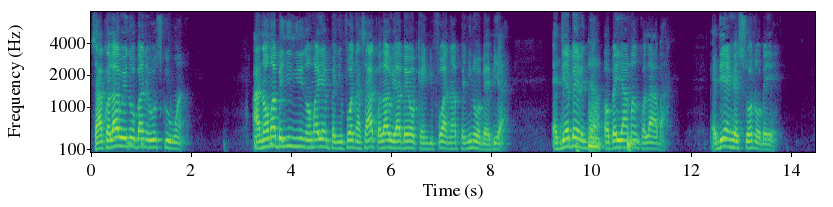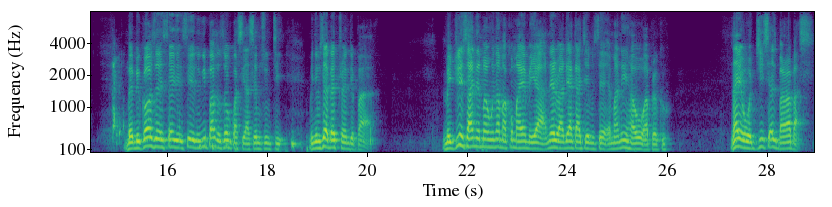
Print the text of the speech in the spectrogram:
Saa akwadaa wei na ɔba na ɛwɔ sukuu mu a ana ɔmo abɛnyinyini na ɔmo ayɛ mpanyinfoɔ na saa akwadaa wei abɛyɛ ɔkandifoɔ anaa panyin wɔ baabi a ɛdeɛ bɛyɛ na ɔbɛyɛ ama nkwadaa aba. Ɛdeɛ nhwɛsoɔ na ɔbɛyɛ. But because sɛ ɛ sɛ no nipa soso nkwasi asɛm so nti minim sɛ ɛbɛ trend paa medwiri saa nneɛma ho na mako ma yɛ meyɛ a na awurade aka kyerɛ mi sɛ ɛma ne nha wo aprɛko na yɛ wɔ jesus barabbas.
